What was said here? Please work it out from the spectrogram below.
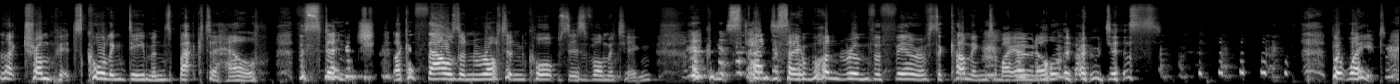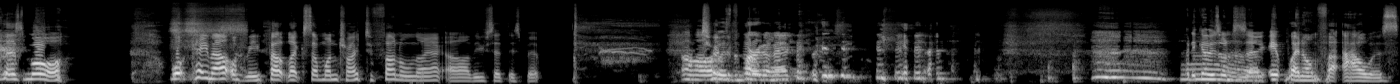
like trumpets calling demons back to hell. The stench like a thousand rotten corpses vomiting. I couldn't stand to stay in one room for fear of succumbing to my own old odors. but wait, there's more. What came out of me felt like someone tried to funnel Niagara. Ah, you've said this bit. oh, Tried was the part of it. But it goes on to say it went on for hours.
